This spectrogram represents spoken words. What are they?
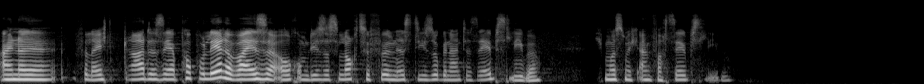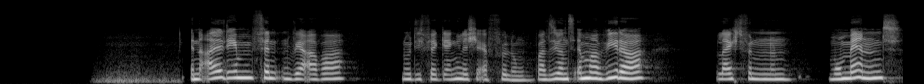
Eine vielleicht gerade sehr populäre Weise, auch um dieses Loch zu füllen, ist die sogenannte Selbstliebe. Ich muss mich einfach selbst lieben. In all dem finden wir aber nur die vergängliche Erfüllung, weil sie uns immer wieder vielleicht für einen Moment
